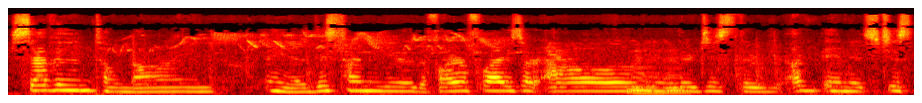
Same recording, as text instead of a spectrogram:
seven till nine. You know, this time of year, the fireflies are out. You know, Mhm. they're just they're and it's just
